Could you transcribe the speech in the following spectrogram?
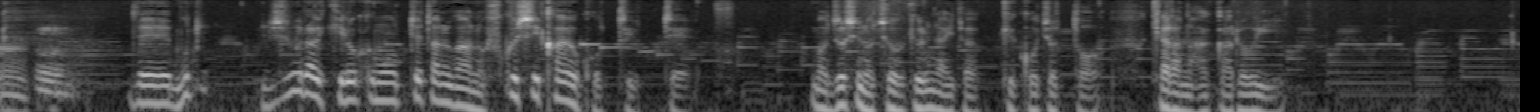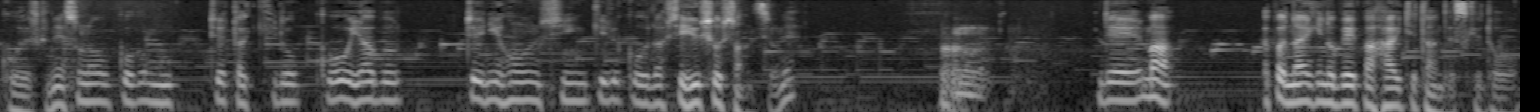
うん。で、もと従来記録持ってたのが、あの、福士加代子って言って、まあ女子の長距離内では結構ちょっとキャラの明るい子ですね、その子が持ってた記録を破って日本新記録を出して優勝したんですよね。うん。で、まあ、やっぱりナイキのベーパー履いてたんですけど、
